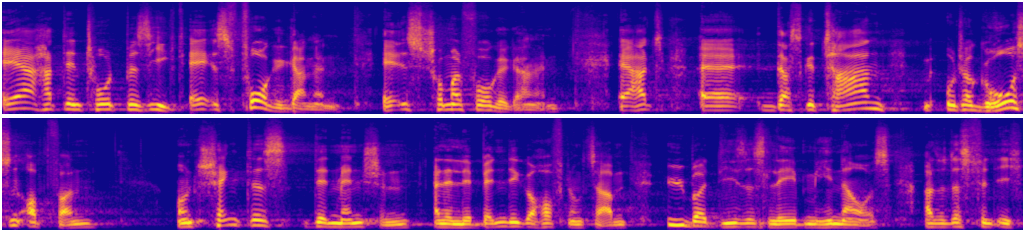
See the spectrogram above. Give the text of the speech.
Er hat den Tod besiegt. Er ist vorgegangen. Er ist schon mal vorgegangen. Er hat äh, das getan unter großen Opfern und schenkt es den Menschen, eine lebendige Hoffnung zu haben über dieses Leben hinaus. Also das finde ich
